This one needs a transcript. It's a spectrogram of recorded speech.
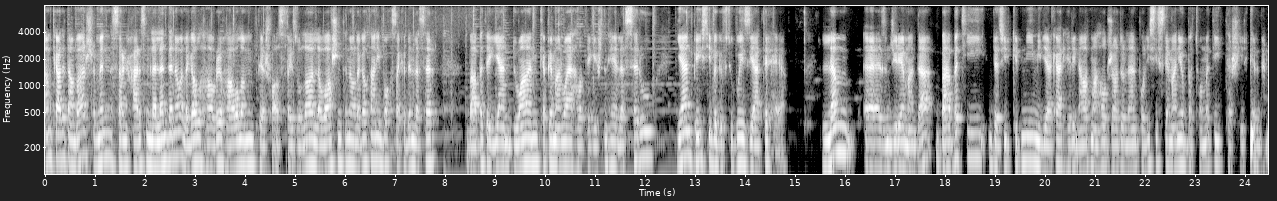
ئەم کاتتان باش من سەرنگ حارسم لە لەندەنەوە لەگەڵ هاوڕێ و هاوڵم پێشواز فەیزوڵا لە واشنتنەوە لەگەڵتانی بۆ قسەکردن لەسەر بابەتێک یان دوان کە پێمان وایە هەڵە تێگەیشتن هەیە لە سەر و یان پێویستی بە گفتوگۆی زیاتر هەیە لەم زنجیرێماندا بابەتی دەستگیرکردنی میدیاکار هێلین ئاواتمان هەڵبژاردو لایەن پۆلیسی سلێمانیەوە بە تۆمەتی تەشیرکردن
